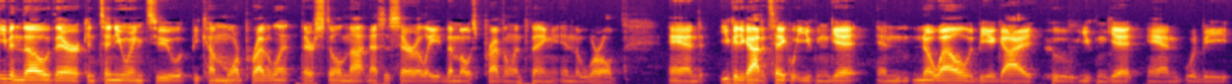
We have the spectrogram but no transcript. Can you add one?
even though they're continuing to become more prevalent, they're still not necessarily the most prevalent thing in the world. And you, you got to take what you can get. And Noel would be a guy who you can get and would be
